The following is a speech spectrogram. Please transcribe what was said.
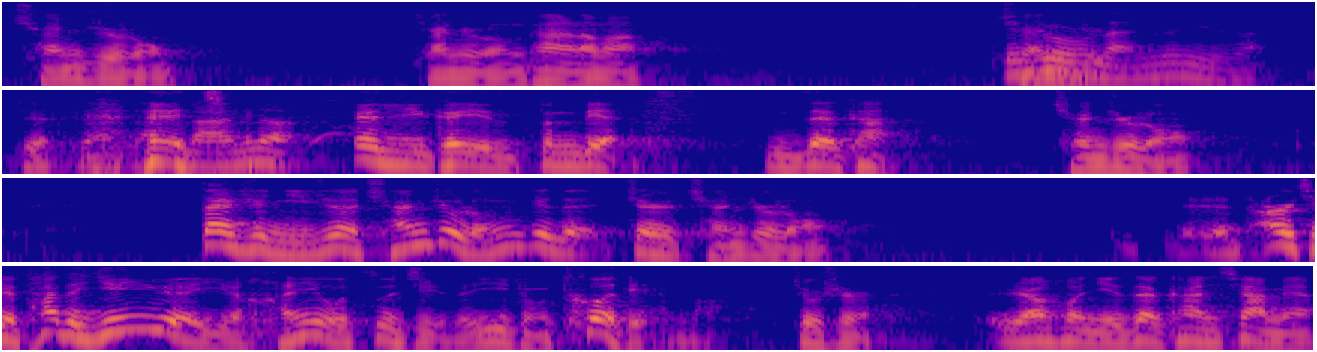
权志龙，权志龙看了吗？全是男的女的？这男男的，你可以分辨。你再看权志龙，但是你知道权志龙这个这是权志龙，呃，而且他的音乐也很有自己的一种特点吧，就是，然后你再看下面，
